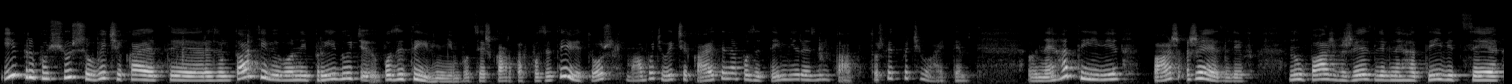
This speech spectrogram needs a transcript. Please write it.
І припущу, що ви чекаєте результатів, і вони прийдуть позитивні, бо це ж карта в позитиві, тож, мабуть, ви чекаєте на позитивні результати. Тож відпочивайте. В негативі паж жезлів. Ну, паж в жезлі в негативі це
